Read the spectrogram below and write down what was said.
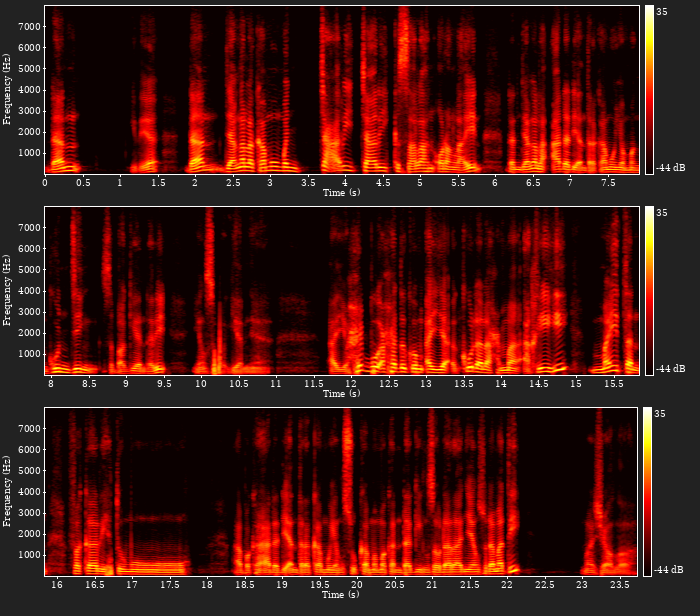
Dan gitu ya. Dan janganlah kamu mencari-cari kesalahan orang lain dan janganlah ada di antara kamu yang menggunjing sebagian dari yang sebagiannya. Ayuhibbu ahadukum ayyakula lahma akhihi maitan fakarihtumuh. Apakah ada di antara kamu yang suka memakan daging saudaranya yang sudah mati? Masya Allah.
